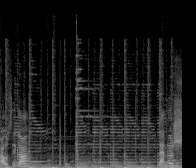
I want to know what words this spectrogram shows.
கௌசிகா தனுஷ்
